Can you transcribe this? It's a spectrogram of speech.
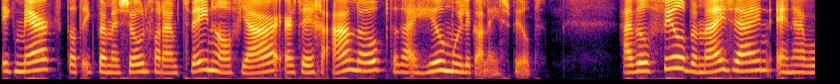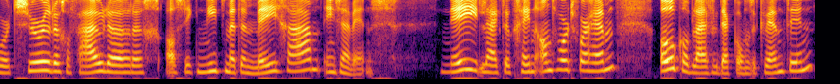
Ik merk dat ik bij mijn zoon van ruim 2,5 jaar er tegenaan loop dat hij heel moeilijk alleen speelt. Hij wil veel bij mij zijn en hij wordt zeurderig of huilerig als ik niet met hem meega in zijn wens. Nee lijkt ook geen antwoord voor hem, ook al blijf ik daar consequent in.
